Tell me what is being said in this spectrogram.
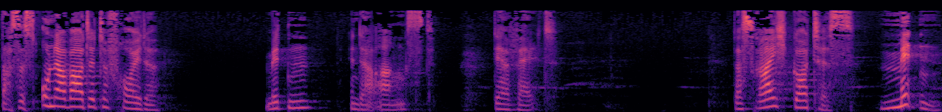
Das ist unerwartete Freude mitten in der Angst der Welt. Das Reich Gottes mitten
